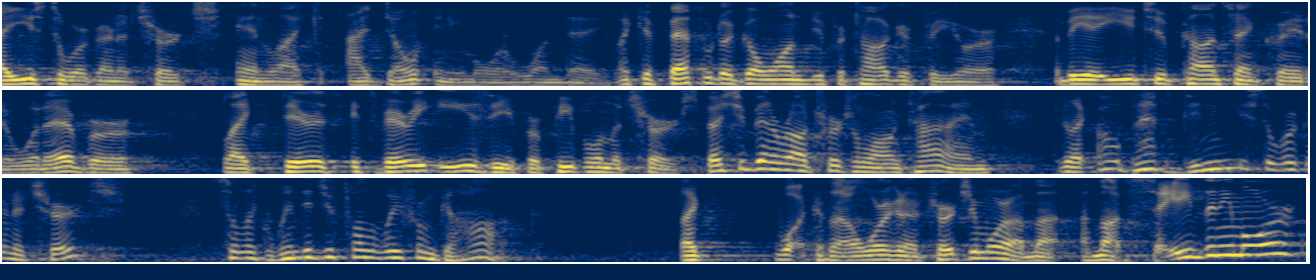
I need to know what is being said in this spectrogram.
I used to work in a church and like I don't anymore one day. Like if Beth were to go on to do photography or be a YouTube content creator, whatever, like there's it's very easy for people in the church especially been around church a long time to be like oh beth didn't you used to work in a church? So like when did you fall away from god? Like what because i don't work in a church anymore? I'm not i'm not saved anymore?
